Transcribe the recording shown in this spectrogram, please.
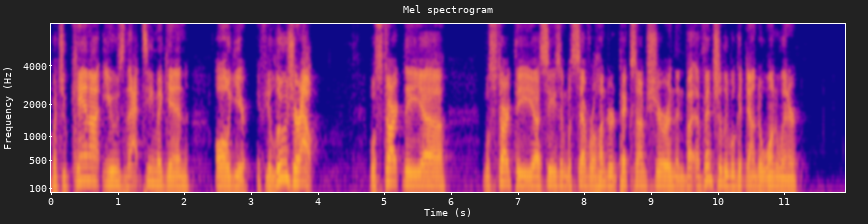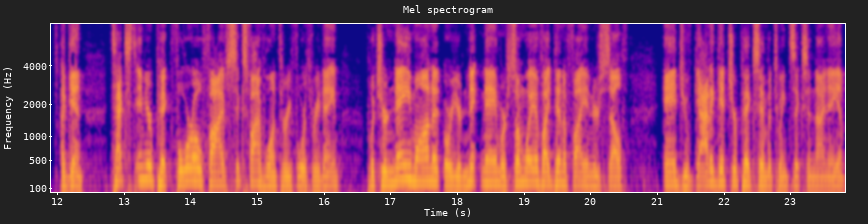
but you cannot use that team again all year. If you lose, you're out. We'll start the uh, we'll start the uh, season with several hundred picks, I'm sure, and then but eventually we'll get down to one winner. Again, text in your pick 405-651-343 name. Put your name on it or your nickname or some way of identifying yourself, and you've got to get your picks in between 6 and 9 a.m.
